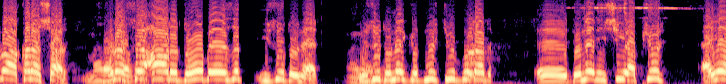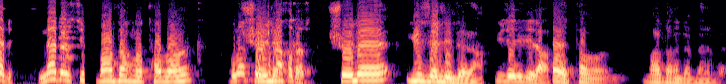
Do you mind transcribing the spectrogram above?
Merhaba arkadaşlar. Merhaba. Burası Ağrı Doğu Beyazıt İzu Döner. Evet. İzu Döner gördüğünüz gibi burada e, döner işi yapıyor. Eğer nedir Bardakla tabağı buna Şöyle. ne kadar? şöyle 150 lira. 150 lira. Evet tabağı bardağıyla beraber.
